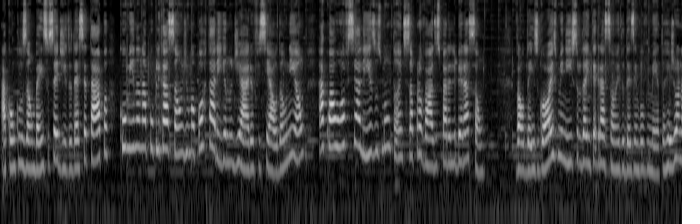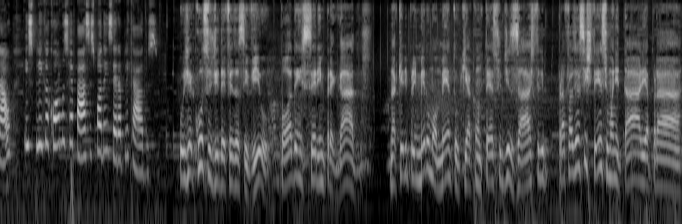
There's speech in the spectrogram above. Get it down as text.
A conclusão bem-sucedida dessa etapa culmina na publicação de uma portaria no Diário Oficial da União, a qual oficializa os montantes aprovados para liberação. Valdez Góes, ministro da Integração e do Desenvolvimento Regional, explica como os repasses podem ser aplicados. Os recursos de defesa civil podem ser empregados naquele primeiro momento que acontece o desastre para fazer assistência humanitária, para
